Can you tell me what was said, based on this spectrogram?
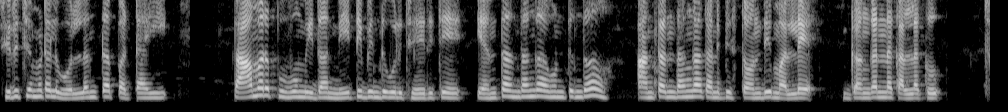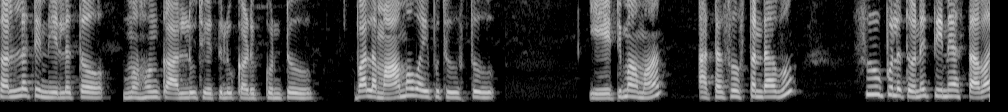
చిరుచెమటలు ఒళ్ళంతా పట్టాయి. తామర పువ్వు మీద నీటి బిందువులు చేరితే ఎంత అందంగా ఉంటుందో అంత అందంగా కనిపిస్తోంది మల్లె గంగన్న కళ్ళకు. చల్లటి నీళ్ళతో మొహం కాళ్ళు చేతులు కడుక్కుంటూ వాళ్ళ మామ వైపు చూస్తూ ఏటి మామ అట్ట చూస్తుండావు సూపులతోనే తినేస్తావా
